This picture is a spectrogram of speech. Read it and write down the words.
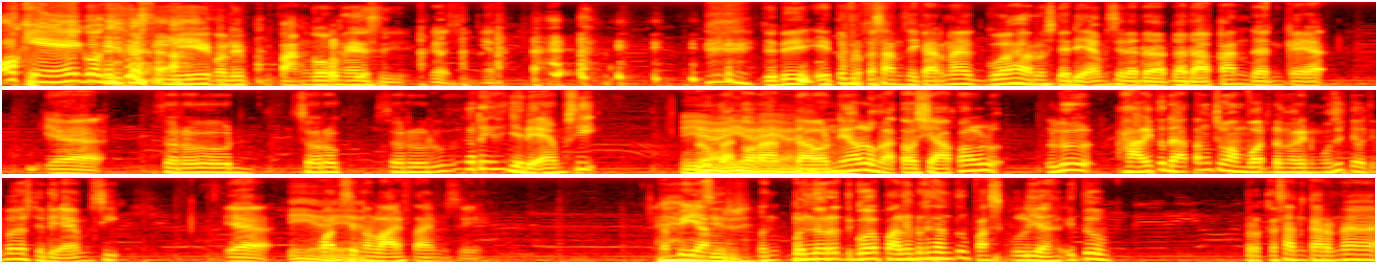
Oke, gue gitu sih kalau di panggungnya sih. Enggak sih, nyet. Jadi itu berkesan sih karena gue harus jadi MC dada- dadakan dan kayak ya suruh suruh suruh lu ngerti jadi MC Iya, lu nggak iya, tahu iya. rundownnya lu nggak tahu siapa lu lu hari itu datang cuma buat dengerin musik tiba-tiba harus jadi MC ya Iya, once iya. in a lifetime sih. Tapi yang men- menurut gue paling berkesan tuh pas kuliah. Itu berkesan karena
